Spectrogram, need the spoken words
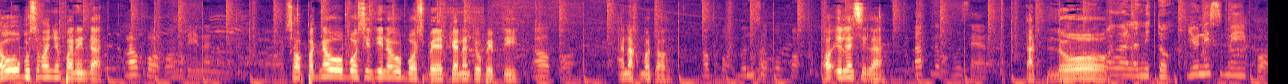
Nauubos naman yung paninda. Opo, konti na lang. Oh, So, pag nauubos, hindi nauubos, bayad ka ng 250. Opo. Anak mo to. Opo, bunso ko po. O, ilan sila? Tatlo po, sir. Tatlo. Ang pangalan nito? Eunice May po.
